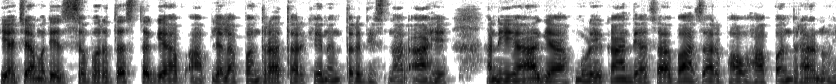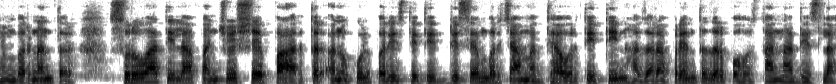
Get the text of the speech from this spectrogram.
याच्यामध्ये जबरदस्त गॅप आपल्याला पंधरा तारखेनंतर दिसणार आहे. आणि या गॅपमुळे कांद्याचा बाजारभाव हा पंधरा नोव्हेंबरनंतर सुरुवातीला पंचवीसशे पार तर अनुकूल परिस्थितीत डिसेंबरच्या मध्यावरती तीन हजारापर्यंत जर पोहोचताना दिसला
